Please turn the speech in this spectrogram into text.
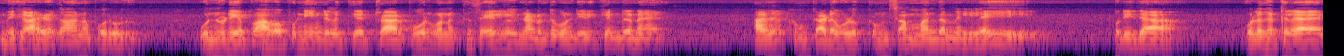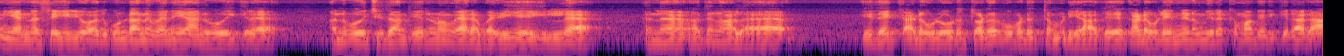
மிக அழகான பொருள். உன்னுடைய பாவ புண்ணியங்களுக்கு ஏற்றாற்போல் உனக்கு செயல்கள் நடந்து கொண்டிருக்கின்றன. அதற்கும் கடவுளுக்கும் சம்பந்தமில்லை. புரியுதா? உலகத்தில் நீ என்ன செய்கிறியோ அதுக்கு உண்டான வினையை அனுபவிக்கிற அனுபவித்து தான் தீரணும் வேறு வழியே இல்லை. என்ன? அதனால் இதை கடவுளோடு தொடர்பு படுத்த முடியாது. கடவுள் என்னிடம் இரக்கமாக இருக்கிறாரா?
